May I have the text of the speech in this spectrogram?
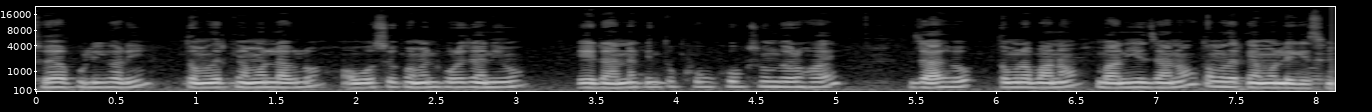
সয়া পুলি কারি তোমাদের কেমন লাগল? অবশ্যই কমেন্ট করে জানিও। এই রান্না কিন্তু খুব খুব সুন্দর হয়। যাই হোক, তোমরা বানাও, বানিয়ে জানাও তোমাদের কেমন লেগেছে।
